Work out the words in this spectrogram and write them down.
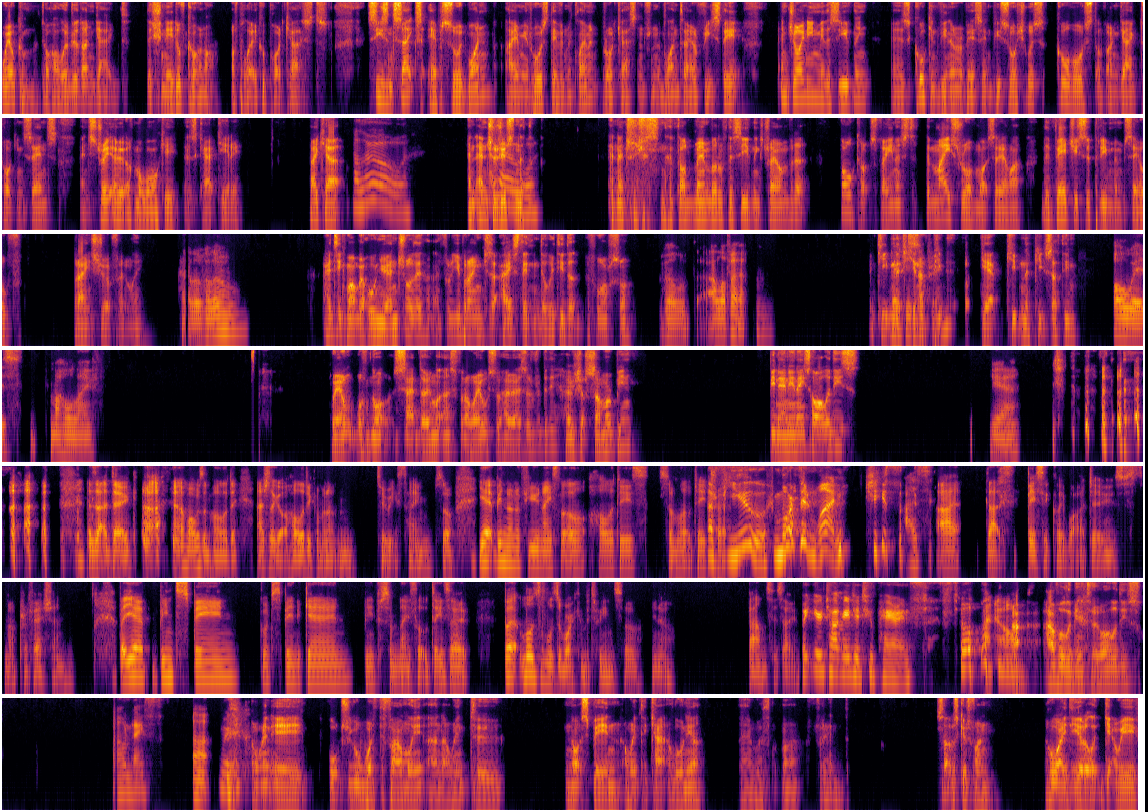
Welcome to Holyrude Ungagged, the Sinead Corner of political podcasts. Season 6, Episode 1. I am your host, David McClemont, broadcasting from the Blantyre Free State. And joining me this evening is co convenor of SNP Socialists, co host of Ungagged Talking Sense, and straight out of Milwaukee is Kat Cary. Hi, Kat. Hello. And introducing, Hello. The, and introducing the third member of this evening's triumvirate, Falkirk's finest, the maestro of mozzarella, the veggie supreme himself, Brian Stewart Finlay. Hello, hello. I had to come up with a whole new intro there for you, Brian, because I accidentally deleted it before. So Well, I love it. keeping Veggie the kind of yeah, keeping the pizza theme. Always, my whole life. Well, we've not sat down like this for a while. So how is everybody? How's your summer been? Been any nice holidays? Yeah. Is that a dig? I'm always on holiday. I actually got a holiday coming up in two weeks' time. So yeah, been on a few nice little holidays, some little day trips. A trips. few, more than one. Jesus. I, s- I- that's basically what I do. It's my profession. But yeah, been to Spain, going to Spain again, been for some nice little days out. But loads and loads of work in between, so you know, balances out. But you're talking to two parents. So I know. I, I've only been two holidays. Oh nice. Uh, Where? I went to Portugal with the family, and I went to not Spain. I went to Catalonia uh, with my friend. So that was good fun. The whole idea of like get away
